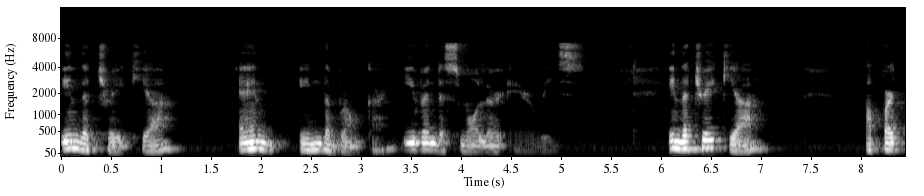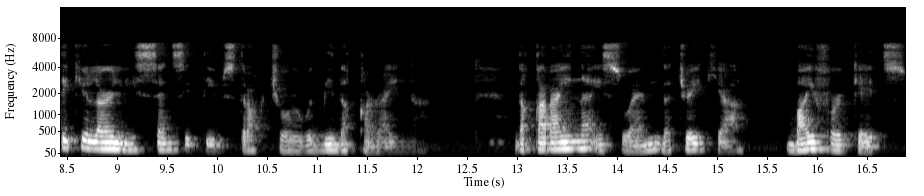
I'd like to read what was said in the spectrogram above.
in the trachea, and in the bronchi, even the smaller airways. In the trachea, a particularly sensitive structure would be the carina. The carina is when the trachea bifurcates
